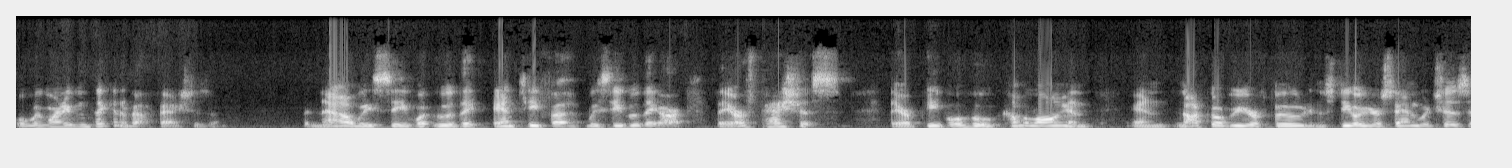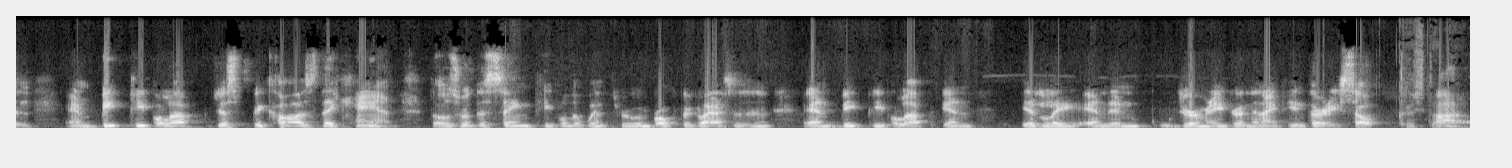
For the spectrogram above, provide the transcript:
Well, we weren't even thinking about fascism, but now we see what who the Antifa. We see who they are. They are fascists. They are people who come along and and knock over your food and steal your sandwiches and, and beat people up just because they can. Those were the same people that went through and broke the glasses and, and beat people up in Italy and in Germany during the 1930s. So, uh,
